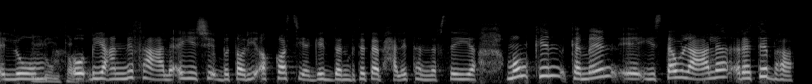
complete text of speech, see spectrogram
اللوم, اللوم طبعاً. بيعنفها على أي شيء بطريقة قاسية جدا بتتعب حالتها النفسية ممكن كمان يستولى على راتبها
